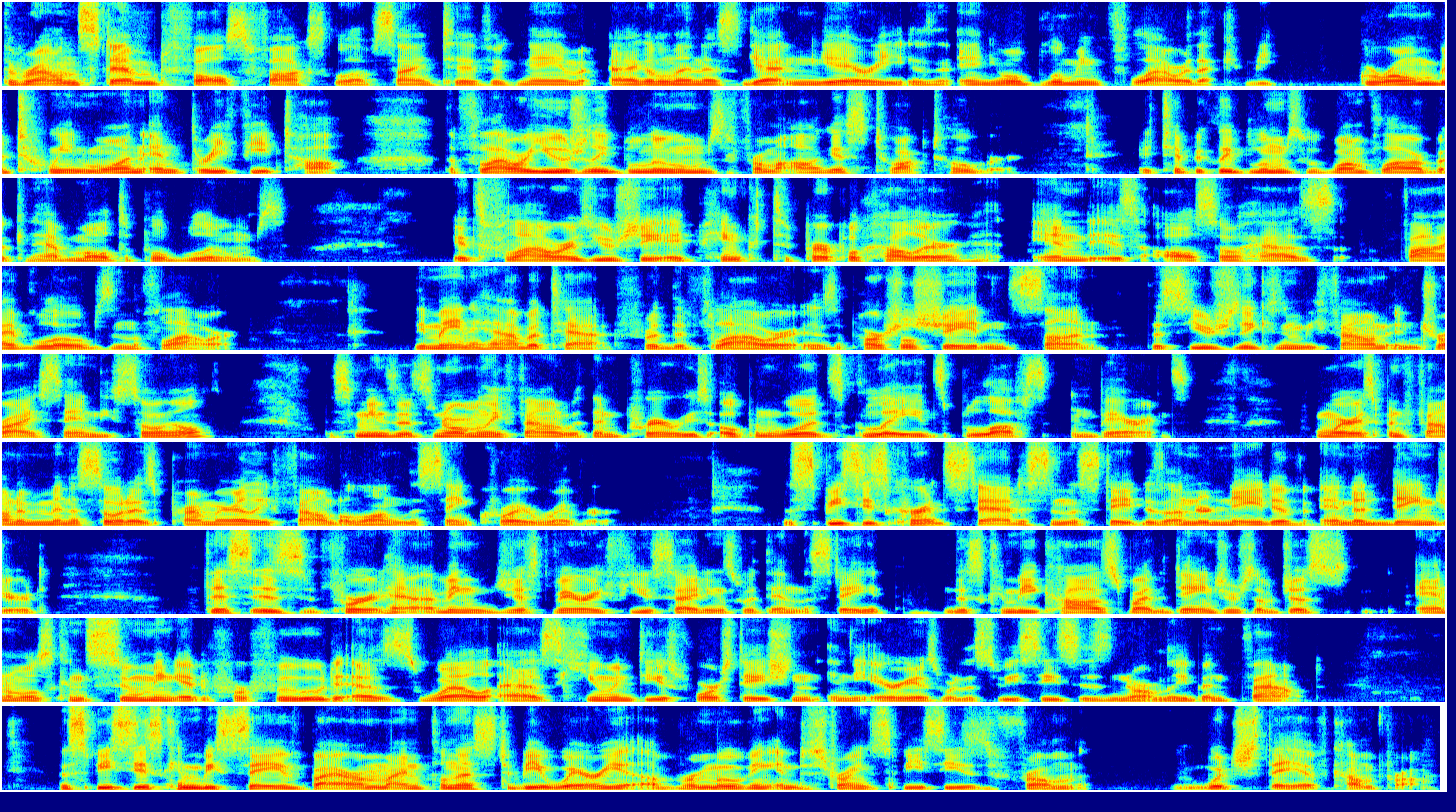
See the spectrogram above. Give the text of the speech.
The round-stemmed false foxglove, scientific name Agalinis gattingeri, is an annual blooming flower that can be grown between one and three feet tall. The flower usually blooms from August to October. It typically blooms with one flower but can have multiple blooms. Its flower is usually a pink to purple color and is also has five lobes in the flower. The main habitat for the flower is a partial shade and sun. This usually can be found in dry, sandy soil. This means it's normally found within prairies, open woods, glades, bluffs, and barrens. From where it's been found in Minnesota is primarily found along the St. Croix River. The species' current status in the state is under native and endangered. This is for it having just very few sightings within the state. This can be caused by the dangers of just animals consuming it for food, as well as human deforestation in the areas where the species has normally been found. The species can be saved by our mindfulness to be wary of removing and destroying species from which they have come from.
